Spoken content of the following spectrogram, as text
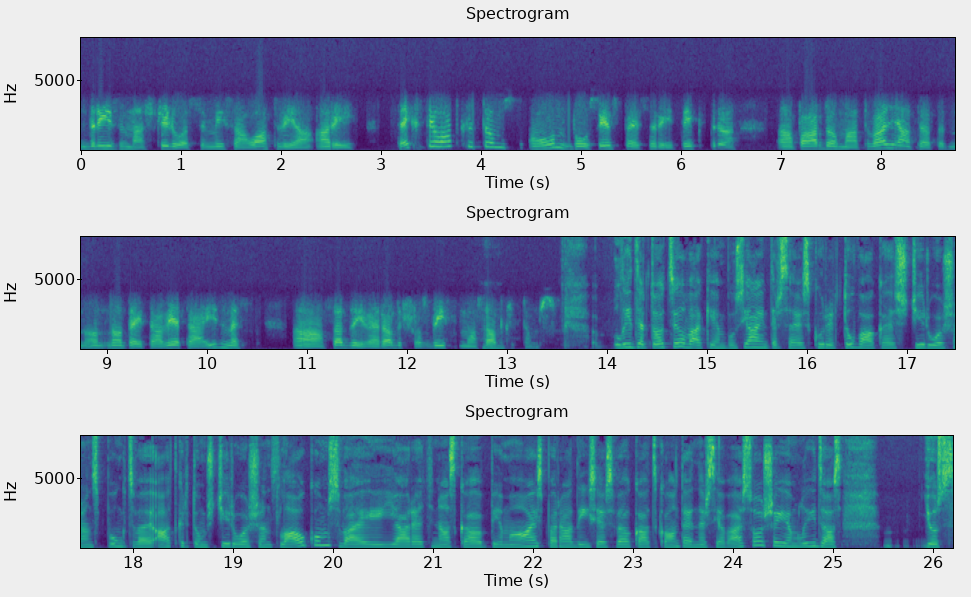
drīzumā šķirosim visā Latvijā arī tekstilu atkritumus un būs iespējas arī tikt uh, pārdomāt vaļā, tātad no, noteiktā vietā izmest sadzīvē radušos bīstamos mm. atkritumus. Līdz ar to cilvēkiem būs jāinteresējas, kur ir tuvākais šķirošanas punkts vai atkritumu šķirošanas laukums, vai jārēķinās, ka pie mājas parādīsies vēl kāds konteiners jau esošajiem līdzās. Jūs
